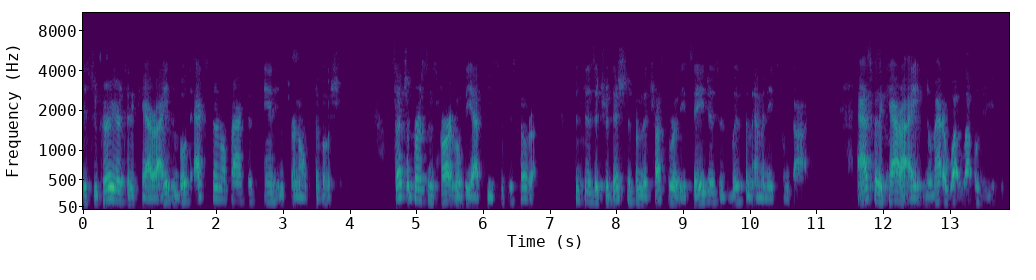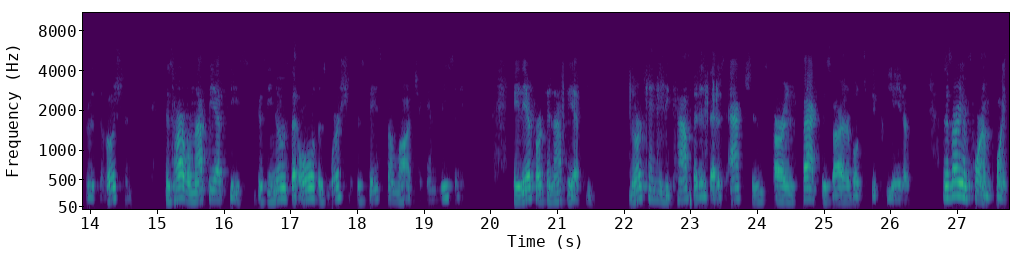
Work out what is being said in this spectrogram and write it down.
is superior to the Karaite in both external practice and internal devotion. Such a person's heart will be at peace with his Torah, since it is a tradition from the trustworthy sages whose wisdom emanates from God. As for the Karaite, no matter what level he reaches through his devotion, his heart will not be at peace because he knows that all of his worship is based on logic and reasoning. He therefore cannot be at peace, nor can he be confident that his actions are in fact desirable to the Creator. It's a very important point.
